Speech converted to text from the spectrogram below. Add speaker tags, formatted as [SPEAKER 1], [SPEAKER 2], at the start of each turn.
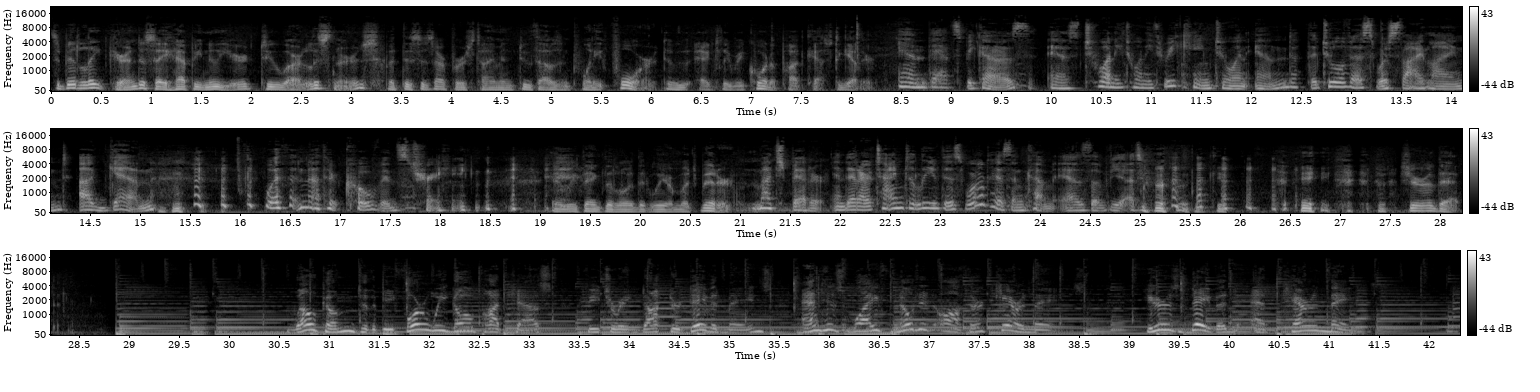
[SPEAKER 1] It's a bit late, Karen, to say Happy New Year to our listeners, but this is our first time in 2024 to actually record a podcast together.
[SPEAKER 2] And that's because as 2023 came to an end, the two of us were sidelined again with another COVID strain.
[SPEAKER 1] And we thank the Lord that we are much better.
[SPEAKER 2] Much better. And that our time to leave this world hasn't come as of yet.
[SPEAKER 1] sure of that.
[SPEAKER 3] Welcome to the Before We Go podcast featuring Dr. David Mains and his wife, noted author Karen Mains. Here's David and Karen Mains.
